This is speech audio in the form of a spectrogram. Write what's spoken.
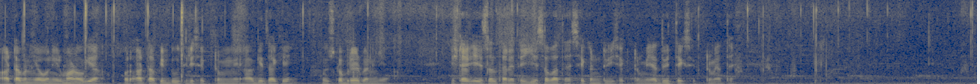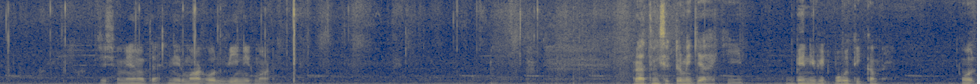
आटा बन गया, वो निर्माण हो गया, और आटा फिर दूसरी सेक्टर में आगे जाके उसका ब्रेड बन गया। इस टाइप ये चलता रहता है, ये सब आता है सेकेंडरी सेक्टर में या द्वितीय सेक्टर में आता है। जिसमें मेन होता है निर्माण और विनिर्माण। प्राथमिक सेक्टर में क्या है कि बेनिफिट बहुत ही कम है। और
